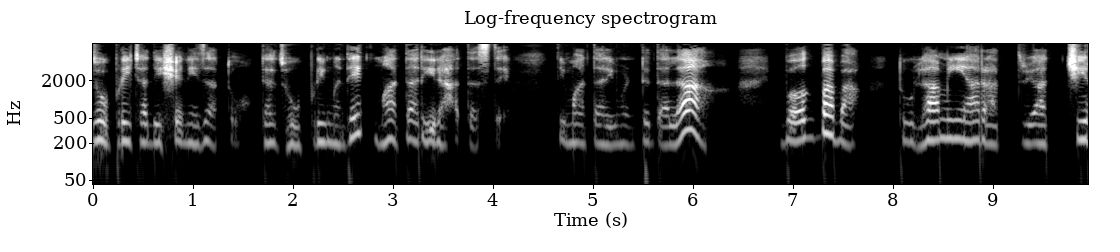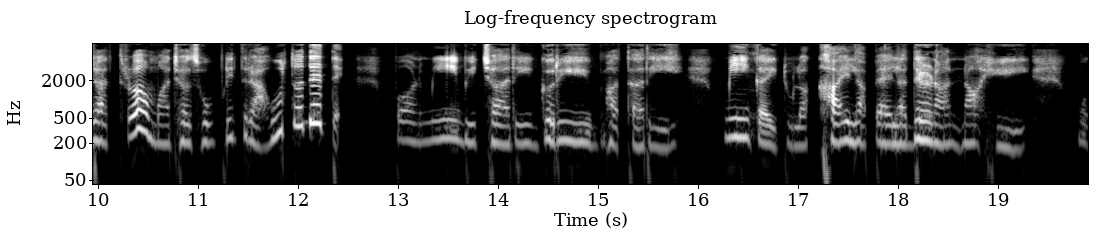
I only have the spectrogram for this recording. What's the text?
झोपडीच्या दिशेने जातो. त्या झोपडीमध्ये एक म्हातारी राहत असते. ती म्हातारी म्हणते त्याला बघ बाबा तुला मी या रात्री आजची रात्र माझ्या झोपडीत राहू तर देते. पण मी बिचारी गरीब म्हातारी मी काही तुला खायला प्यायला देणार नाही. मग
